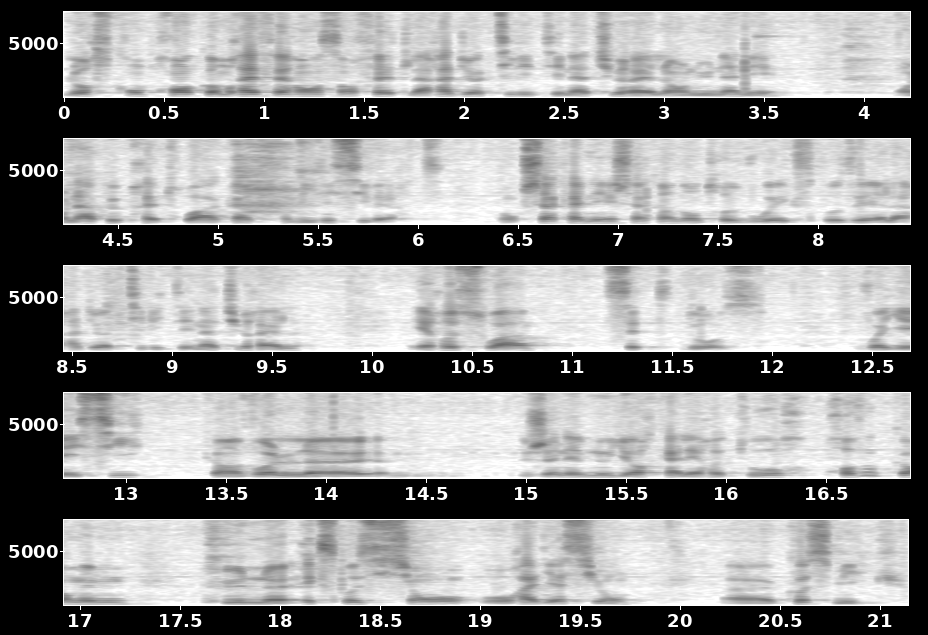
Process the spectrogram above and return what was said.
Lorsqu'on prend comme référence en fait la radioactivité naturelle en une année, on a à peu près 3 à 4 millisieverts. Donc chaque année, chacun d'entre vous est exposé à la radioactivité naturelle et reçoit cette dose. Vous voyez ici qu'un vol euh, Genève-New York aller-retour provoque quand même une exposition aux radiations euh, cosmiques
